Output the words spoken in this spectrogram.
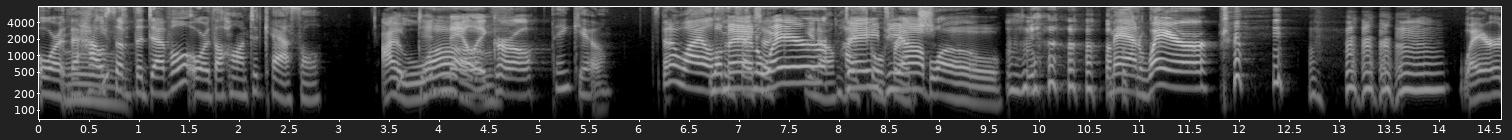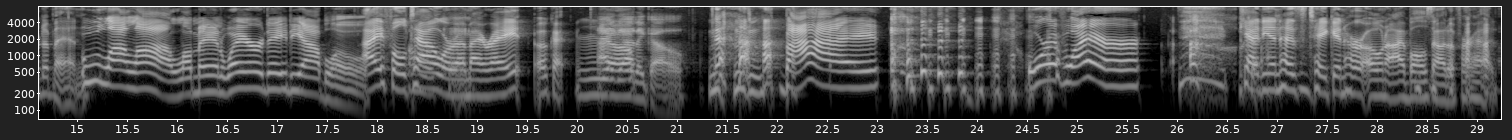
or The oh. House of the Devil, or The Haunted Castle. I Did love nail it, girl. Thank you. It's been a while La since I took, Manoir you know, high de school French. Diablo. Man, where? where to men? Ooh la la, La Manoir de Diablo. Eiffel oh, Tower, am I right? Okay. I gotta go. Bye. Au revoir. Kenyon has taken her own eyeballs out of her head.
